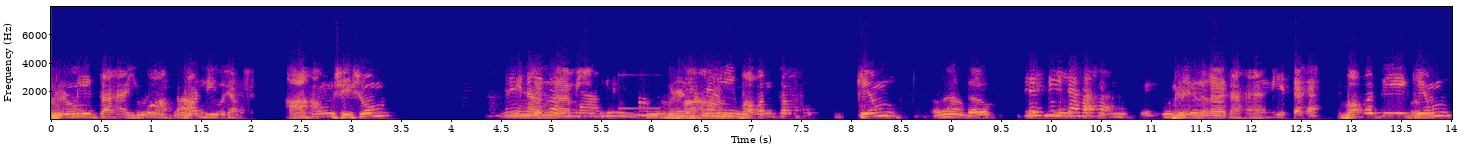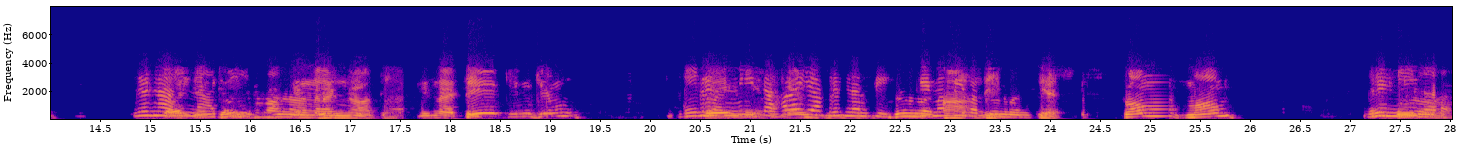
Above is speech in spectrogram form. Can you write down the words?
गृह्णीतः युवा नाट् यूयम् अहं शिशुं गृह्णामि भवन्तौ किं गृह्णीतः भवती किं गृह्णाति ते किं किं? गृह्णीतः या गृह्णन्ति? किमपि त्वं माँ गृह्णीतः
